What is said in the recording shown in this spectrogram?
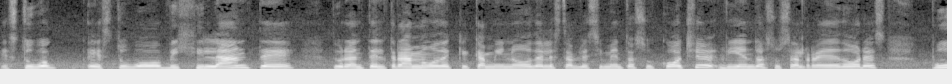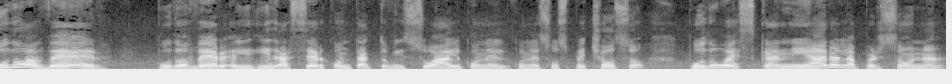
Estuvo, estuvo vigilante durante el tramo de que caminó del establecimiento a su coche, viendo a sus alrededores, pudo haber pudo ver y hacer contacto visual con el, con el sospechoso, pudo escanear a la persona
